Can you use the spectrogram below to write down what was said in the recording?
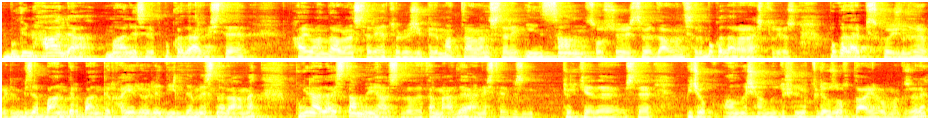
Bugün hala maalesef bu kadar işte hayvan davranışları, etoloji, primat davranışları, insan sosyolojisi ve davranışları bu kadar araştırıyoruz. Bu kadar psikoloji nörobilim bize bangır bangır hayır öyle değil demesine rağmen bugün hala İslam dünyasında da temelde yani işte bizim Türkiye'de işte birçok anlaşanlı düşünür filozof dahil olmak üzere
